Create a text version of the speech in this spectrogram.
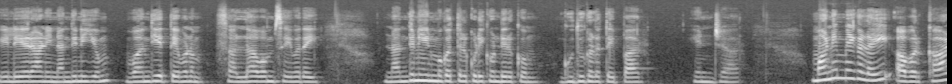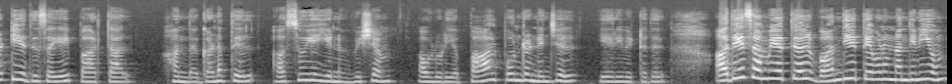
இளையராணி நந்தினியும் வந்தியத்தேவனும் சல்லாபம் செய்வதை. நந்தினியின் முகத்தில் குடிக்கொண்டிருக்கும் குதூகலத்தை பார் என்றார். மணிமேகலை அவர் காட்டிய திசையை பார்த்தாள். அந்த கணத்தில் அசூயை என்னும் விஷம் அவளுடைய பால் போன்ற நெஞ்சில் ஏறிவிட்டது. அதே சமயத்தில் வந்தியத்தேவனும் நந்தினியும்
